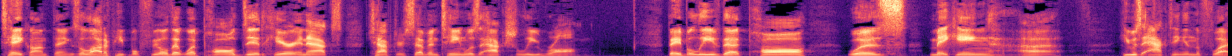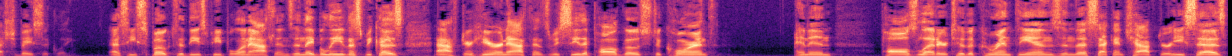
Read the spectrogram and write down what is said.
take on things. A lot of people feel that what Paul did here in Acts chapter 17 was actually wrong. They believe that Paul was making, uh, he was acting in the flesh, basically as he spoke to these people in Athens. And they believe this because after here in Athens, we see that Paul goes to Corinth And in Paul's letter to the Corinthians in the second chapter, he says,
